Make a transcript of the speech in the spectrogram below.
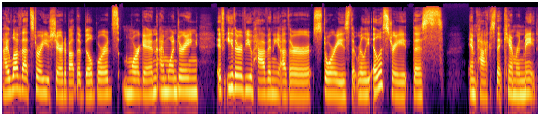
I love that story you shared about the billboards, Morgan. I'm wondering if either of you have any other stories that really illustrate this impact that Cameron made.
